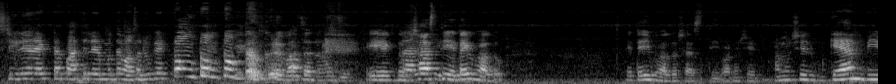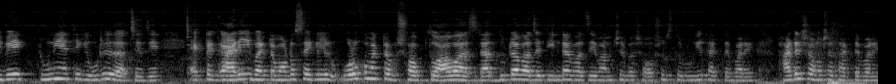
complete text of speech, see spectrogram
স্টিলের একটা পাতিলের মধ্যে মাথা ঢুকে টং টং টং টং করে বাঁচানো এই একদম শাস্তি এটাই ভালো। এটাই ভালো শাস্তি মানুষের মানুষের জ্ঞান বিবেক দুনিয়া থেকে উঠে যাচ্ছে যে একটা গাড়ি বা একটা মোটরসাইকেলের ওরকম একটা শব্দ আওয়াজ রাত দুটা বাজে তিনটা বাজে মানুষের পাশে অসুস্থ রুগী থাকতে পারে হার্টের সমস্যা থাকতে পারে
